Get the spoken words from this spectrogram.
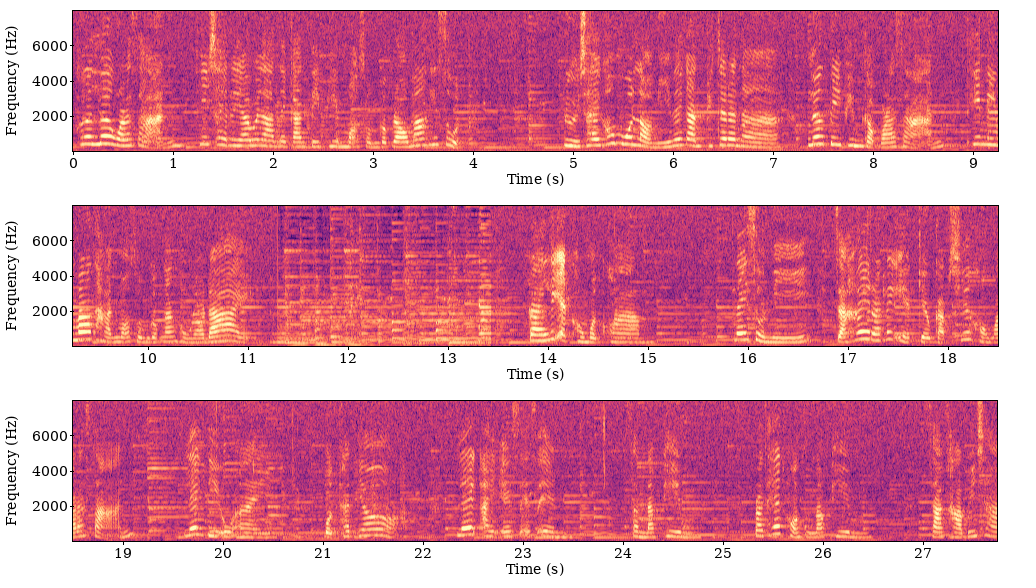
เพื่อเลือกวารสารที่ใช้ระยะเวลาในการตีพิมพ์เหมาะสมกับเรามากที่สุด หรือใช้ข้อมูลเหล่านี้ในการพิจารณา เลือกตีพิมพ์กับวารสารที่มีมาตรฐานเหมาะสมกับงานของเราได้ รายละเอียดของบทความ ในส่วนนี้จะให้รายละเอียดเกี่ยวกับชื่อของวารสาร เลข DOI บทคัดย่อ เลข ISSN สำนักพิมพ์ ประเทศของสำนักพิมพ์ สาขาวิชา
